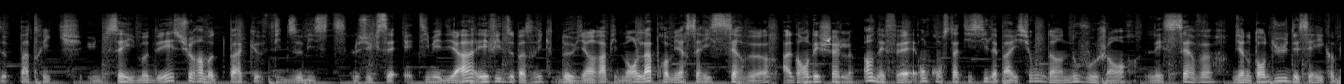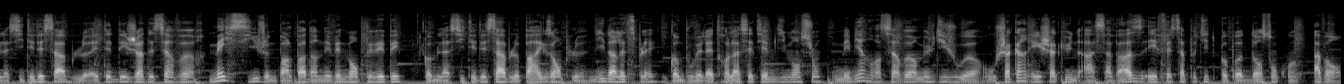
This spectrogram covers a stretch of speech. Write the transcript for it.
the Patrick, une série modée sur un mode pack Feed the Beast. Le succès est immédiat et Feed the Patrick devient rapidement la première série serveur à grande échelle. En effet, on constate ici l'apparition d'un nouveau genre, les serveurs. Bien entendu, des séries comme la Cité des Sables étaient déjà des serveurs, mais ici je ne parle pas d'un événement PVP, comme la Cité des Sables par exemple, ni d'un let's play, comme pouvait l'être la 7ème dimension, mais bien d'un serveur multijoueur où chacun et chacune a sa base et fait sa petite popote dans son coin. Avant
